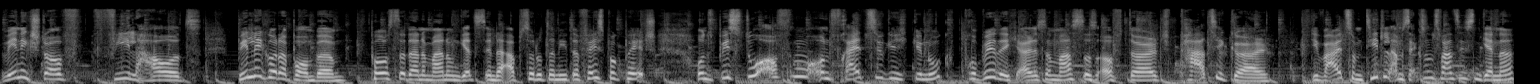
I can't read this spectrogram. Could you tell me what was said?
Wenig Stoff, viel Haut. Billig oder Bombe? Poste deine Meinung jetzt in der Absolut Anita Facebook-Page. Und bist du offen und freizügig genug? Probier dich als Masters of Dirt Party Girl. Die Wahl zum Titel am 26. Jänner.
